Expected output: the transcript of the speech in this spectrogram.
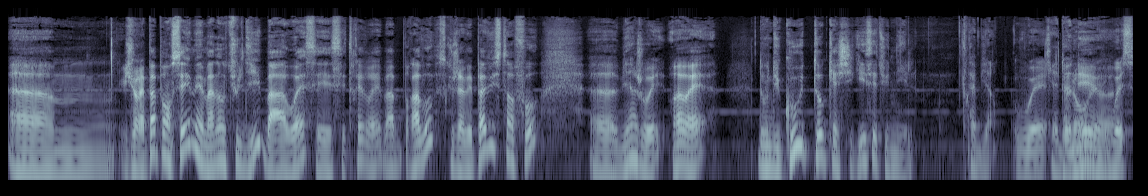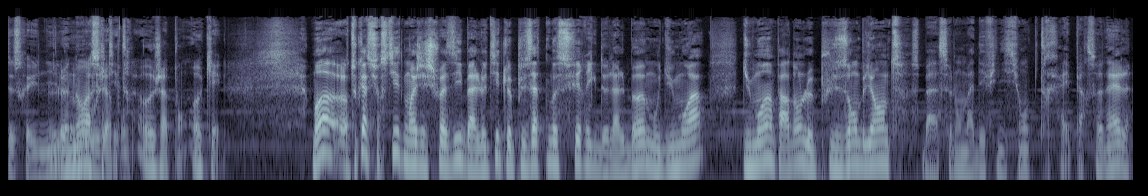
J'aurais pas pensé, mais maintenant que tu le dis, bah ouais, c'est très vrai. Bah bravo, parce que j'avais pas vu cette info. Bien joué. Ouais, ouais. Donc du coup, Tokashiki, c'est une île. Très bien. Ouais. Qui a donné, alors, euh, ouais, ce serait une île le nom à ce Japon. titre au Japon. Ok. Moi, en tout cas sur ce titre, moi j'ai choisi bah, le titre le plus atmosphérique de l'album, ou du moins, du moins, pardon, le plus ambiante, bah, selon ma définition très personnelle.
